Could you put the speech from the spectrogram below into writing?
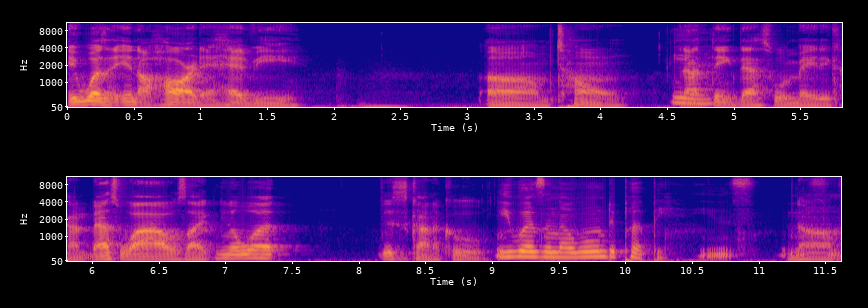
it wasn't in a hard and heavy um tone. And I think that's what made it kind of. That's why I was like, you know what, this is kind of cool. You wasn't a wounded puppy. You was No.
